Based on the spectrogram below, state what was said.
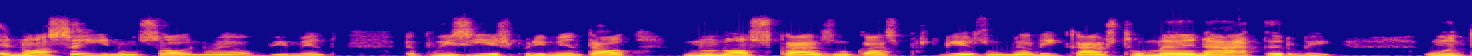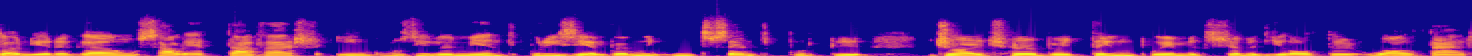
a nossa e não só, não é? Obviamente, a poesia experimental, no nosso caso, no caso português, o Meli Castro, uma Ana Atterley, o António Aragão, o Salete Tavares, inclusivamente, por exemplo, é muito interessante porque George Herbert tem um poema que se chama The Altar, o Altar,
